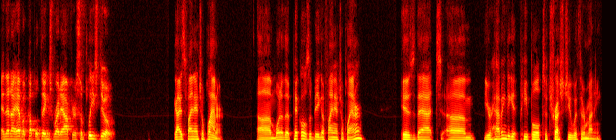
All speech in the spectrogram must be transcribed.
And then I have a couple things right after. So please do. Guys, financial planner. Um, one of the pickles of being a financial planner is that um, you're having to get people to trust you with their money.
